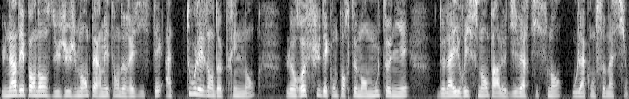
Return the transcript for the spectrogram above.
une indépendance du jugement permettant de résister à tous les endoctrinements, le refus des comportements moutonniers, de l'ahurissement par le divertissement ou la consommation.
